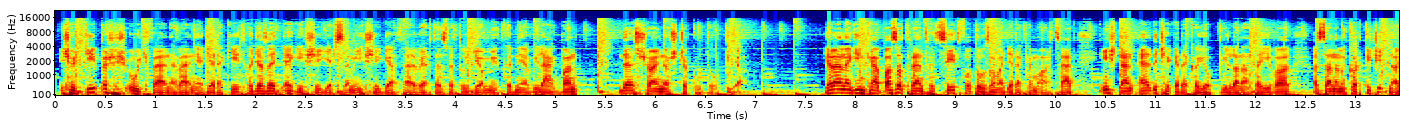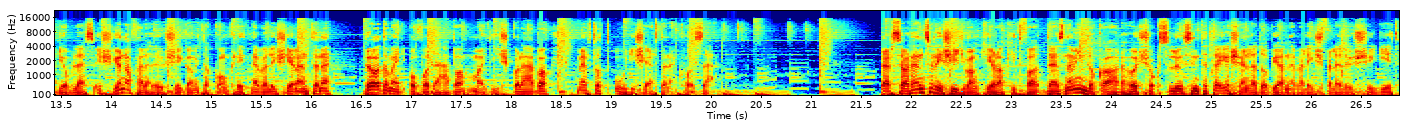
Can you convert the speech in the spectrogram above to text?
és hogy képes is úgy felnevelni a gyerekét, hogy az egy egészséges személyiséggel felvértezve tudjon működni a világban, de ez sajnos csak utópia. Jelenleg inkább az a trend, hogy szétfotózom a gyerekem arcát, Instán eldicsekedek a jobb pillanataival, aztán amikor kicsit nagyobb lesz és jön a felelősség, amit a konkrét nevelés jelentene, beadom egy óvodába, majd iskolába, mert ott úgy is értenek hozzá. Persze a rendszer is így van kialakítva, de ez nem indok arra, hogy sok szülő szinte teljesen ledobja a nevelés felelősségét,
